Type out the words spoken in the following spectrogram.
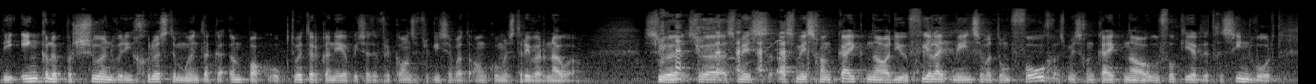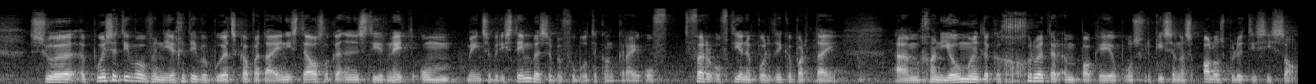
die enkele persoon wat die grootste moontlike impak op Twitter kan hê op die Suid-Afrikaanse verkiesing wat aankom is Trevor Noah. So so as mens as mens gaan kyk na die hoeveelheid mense wat hom volg, as mens gaan kyk na hoeveel keer dit gesien word, So 'n positiewe of 'n negatiewe boodskap wat hy in die stelsel kan instuur net om mense by die stembusse byvoorbeeld te kan kry of vir of teen 'n politieke party, ehm um, gaan heel moontlik 'n groter impak hê op ons verkiesing as al ons politici saam.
